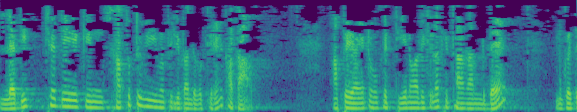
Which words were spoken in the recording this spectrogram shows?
ලැබිච්ච දෙයකින් සතුටු වීම පිළිබඳව කරන කතාව. අපේ අයට ඕක තියනවාද කියලා හිතා ගන්න බෑ. මොකද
